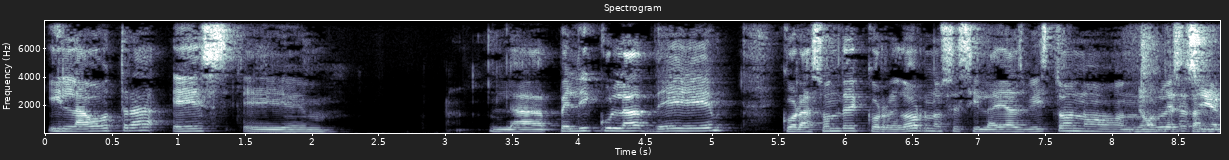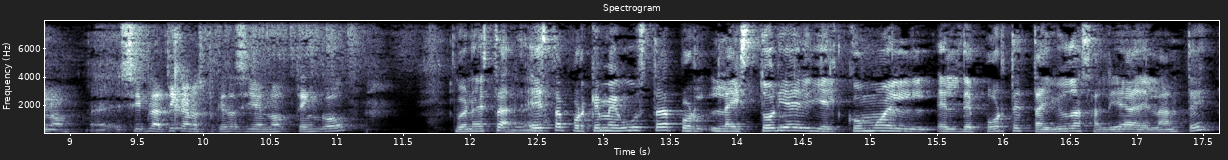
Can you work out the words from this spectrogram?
Y la otra es eh, la película de Corazón de Corredor, no sé si la hayas visto, no... No, esa sí yo no. Eh, sí, platícanos, porque esa sí yo no tengo. Bueno, esta, esta, ¿por qué me gusta? Por la historia y el cómo el, el, deporte te ayuda a salir adelante,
